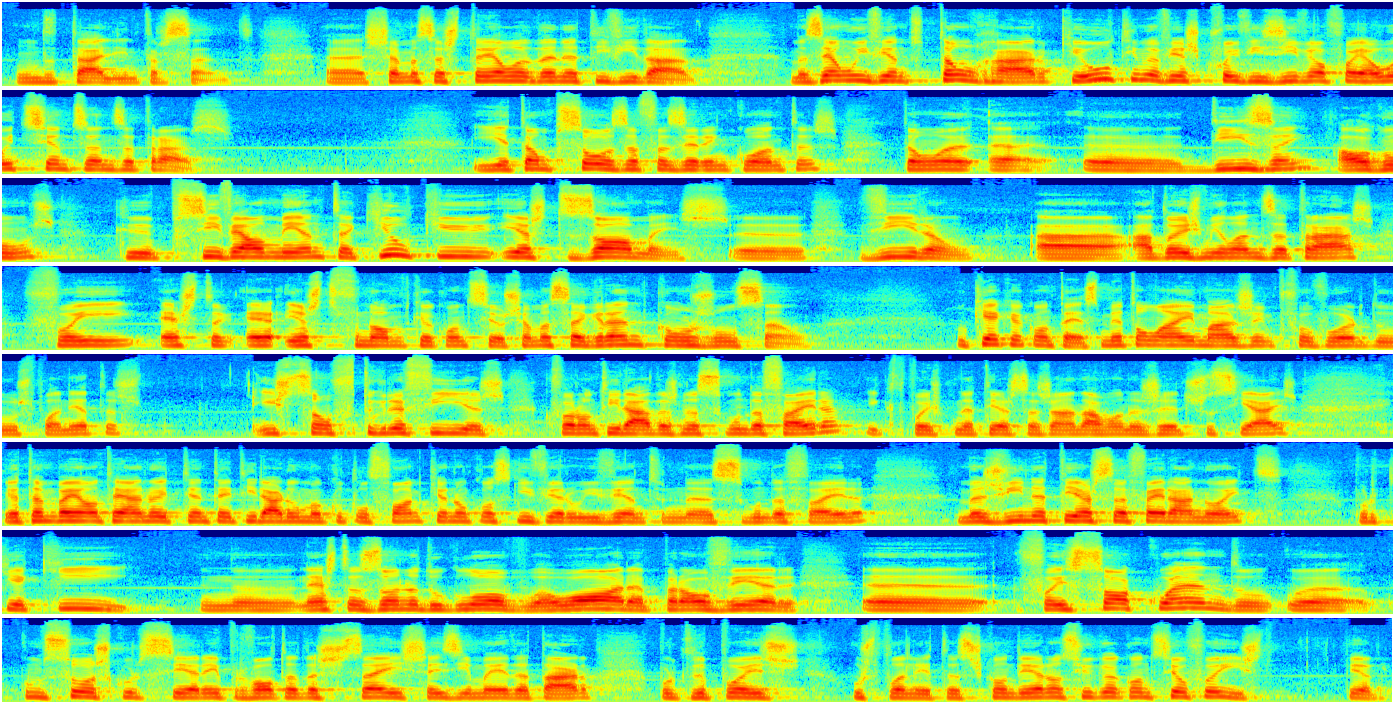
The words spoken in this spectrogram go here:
Um detalhe interessante. Uh, Chama-se a Estrela da Natividade. Mas é um evento tão raro que a última vez que foi visível foi há 800 anos atrás. E então pessoas a fazerem contas estão a, a, a, dizem, alguns, que possivelmente aquilo que estes homens uh, viram há, há dois mil anos atrás foi este, este fenómeno que aconteceu. Chama-se a grande conjunção. O que é que acontece? Metam lá a imagem, por favor, dos planetas. Isto são fotografias que foram tiradas na segunda-feira e que depois na terça já andavam nas redes sociais. Eu também ontem à noite tentei tirar uma com o telefone, que eu não consegui ver o evento na segunda-feira, mas vi na terça-feira à noite, porque aqui nesta zona do globo, a hora para o ver uh, foi só quando uh, começou a escurecer, aí por volta das seis, seis e meia da tarde, porque depois os planetas esconderam-se e o que aconteceu foi isto, Pedro.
